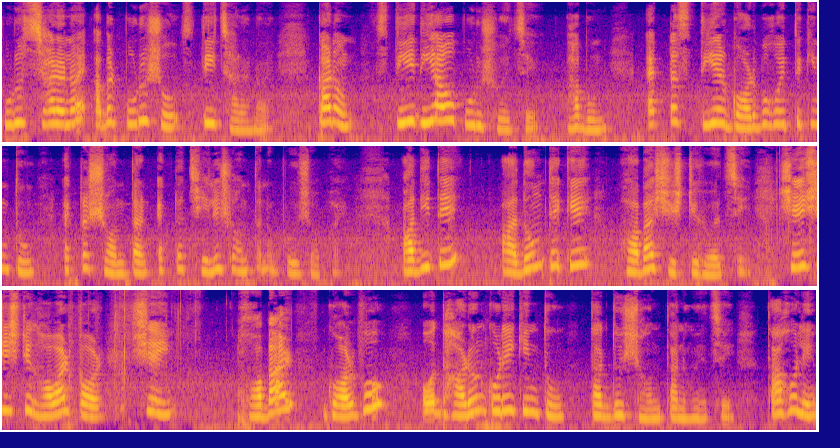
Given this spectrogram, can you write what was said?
পুরুষ ছাড়া নয়, আবার পুরুষও স্ত্রী ছাড়া নয়। কারণ, স্ত্রী দিয়াও পুরুষ হয়েছে। ভাবুন একটা স্ত্রীর গর্ভ হইতে কিন্তু একটা সন্তান, একটা ছেলে সন্তানও প্রসব হয়। আদিতে আদম থেকে হবার সৃষ্টি হয়েছে। সেই সৃষ্টি হওয়ার পর সেই হবার গর্ভ ও ধারণ করেই কিন্তু তার দুই সন্তান হয়েছে। তাহলে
